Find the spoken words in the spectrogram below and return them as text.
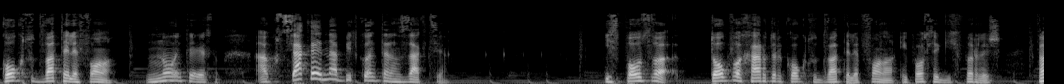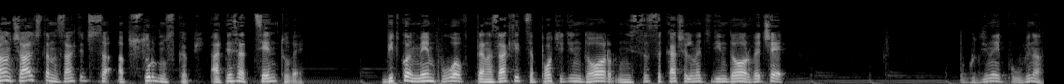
колкото два телефона. Много интересно. Ако всяка една биткоин транзакция използва толкова хардвер, колкото два телефона и после ги хвърлиш, това означава, че транзакциите са абсурдно скъпи, а те са центове. Биткоин мен в транзакциите са под 1 долар, не са се качали над 1 долар, вече Година и половина.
